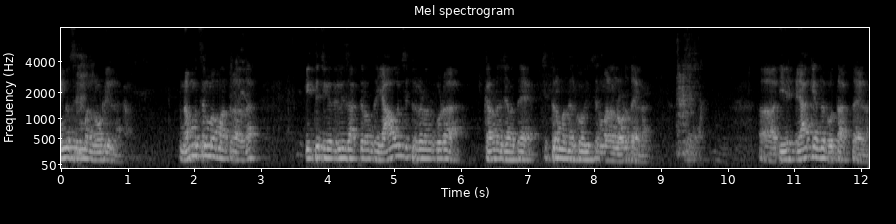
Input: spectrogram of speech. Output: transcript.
ಇನ್ನೂ ಸಿನಿಮಾ ನೋಡಲಿಲ್ಲ. ನಮ್ಮ ಸಿನಿಮಾ ಮಾತ್ರ ಅಲ್ಲ, ಇತ್ತೀಚೆಗೆ ರಿಲೀಸ್ ಆಗ್ತಿರುವಂಥ ಯಾವ ಚಿತ್ರಗಳನ್ನು ಕೂಡ ಕನ್ನಡ ಜನತೆ ಚಿತ್ರಮಂದಿರಕ್ಕೆ ಹೋಗಿ ಸಿನಿಮಾನ ನೋಡ್ತಾ ಇಲ್ಲ. ಯಾಕೆ ಅಂತ ಗೊತ್ತಾಗ್ತಾ ಇಲ್ಲ.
